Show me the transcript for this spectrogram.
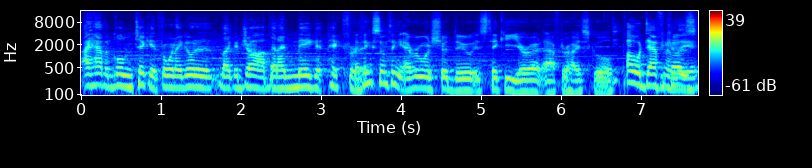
I have a golden ticket for when I go to like a job that I may get picked for. I it. think something everyone should do is take a year out after high school. Oh, definitely. Because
